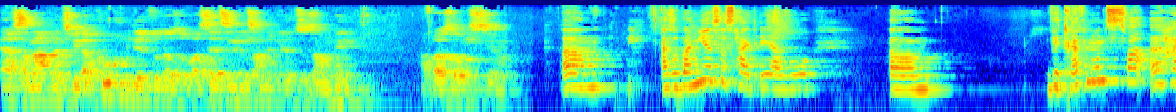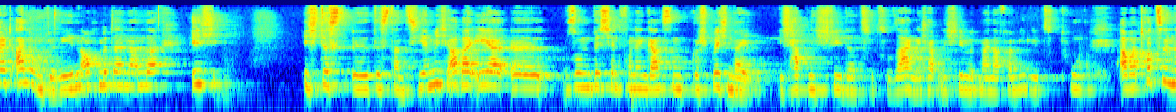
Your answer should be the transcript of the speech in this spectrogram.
Erst danach, wenn es wieder Kuchen gibt oder sowas, setzen wir uns alle wieder zusammen hin. Aber sonst, ja. Ähm, also bei mir ist es halt eher so, ähm, wir treffen uns zwar äh, halt alle und wir reden auch miteinander. Ich, ich dis, äh, distanziere mich aber eher äh, so ein bisschen von den ganzen Gesprächen, weil ich habe nicht viel dazu zu sagen. Ich habe nicht viel mit meiner Familie zu tun. Aber trotzdem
